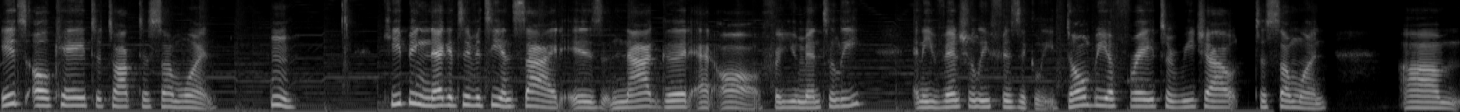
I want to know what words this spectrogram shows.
it's okay to talk to someone. Hmm. Keeping negativity inside is not good at all for you mentally and eventually physically. Don't be afraid to reach out to someone um,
